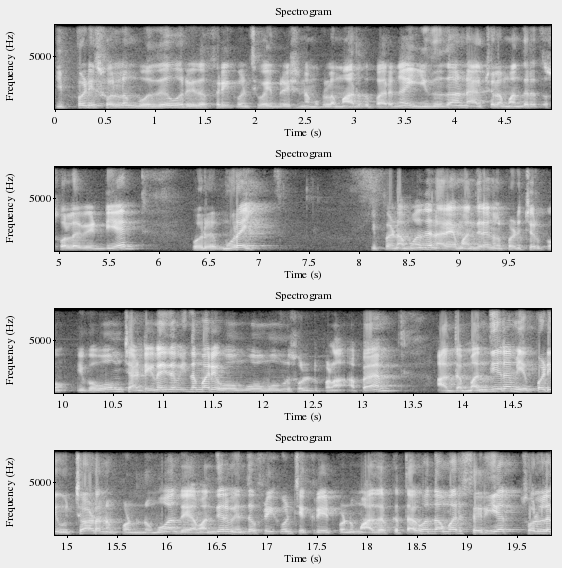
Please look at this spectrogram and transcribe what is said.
இப்படி சொல்லும்போது ஒரு இதை ஃப்ரீக்வன்சி வைப்ரேஷன் நமக்குள்ளே மாறுது பாருங்கள் இதுதான் ஆக்சுவலாக மந்திரத்தை சொல்ல வேண்டிய ஒரு முறை. இப்போ நம்ம வந்து நிறைய மந்திரங்கள் படிச்சிருக்கோம். இப்போ ஓம் சாண்டிங்னா இது இந்த மாதிரி ஓம் ஓம் ஓம்னு சொல்லிட்டு போகலாம் அப்போ அந்த மந்திரம் எப்படி உச்சாடனம் பண்ணணுமோ அந்த மந்திரம் எந்த ஃப்ரீக்வன்சியை கிரியேட் பண்ணுமோ அதற்கு தகுந்த மாதிரி சரியாக சொல்ல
